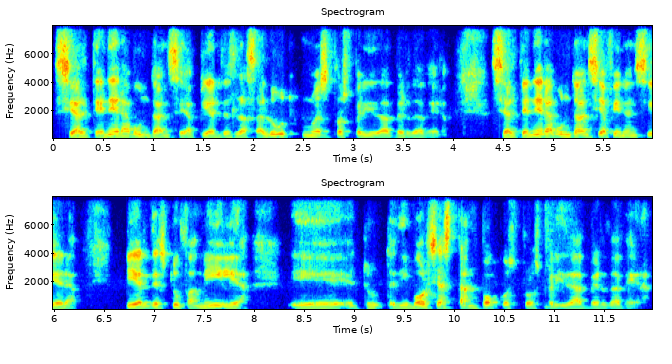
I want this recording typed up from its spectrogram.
Si al tener abundancia pierdes la salud, no es prosperidad verdadera. Si al tener abundancia financiera pierdes tu familia, eh, te divorcias, tampoco es prosperidad verdadera.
